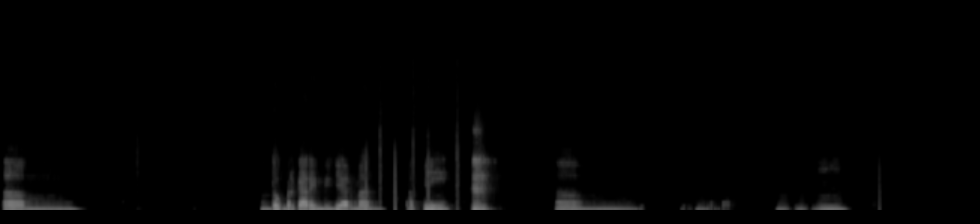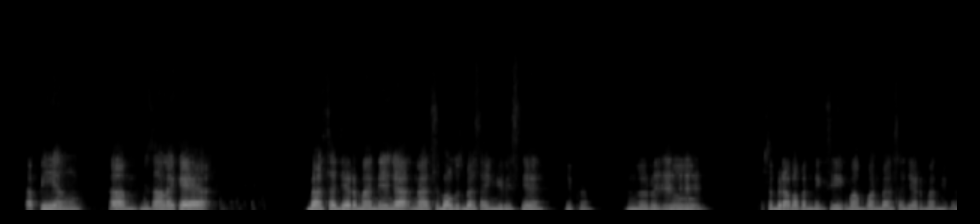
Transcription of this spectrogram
um, untuk berkarir di Jerman. Tapi hmm. um, tapi yang um, misalnya kayak bahasa Jermannya nggak nggak sebagus bahasa Inggrisnya gitu. Menurut lu hmm. seberapa penting sih kemampuan bahasa Jerman itu?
